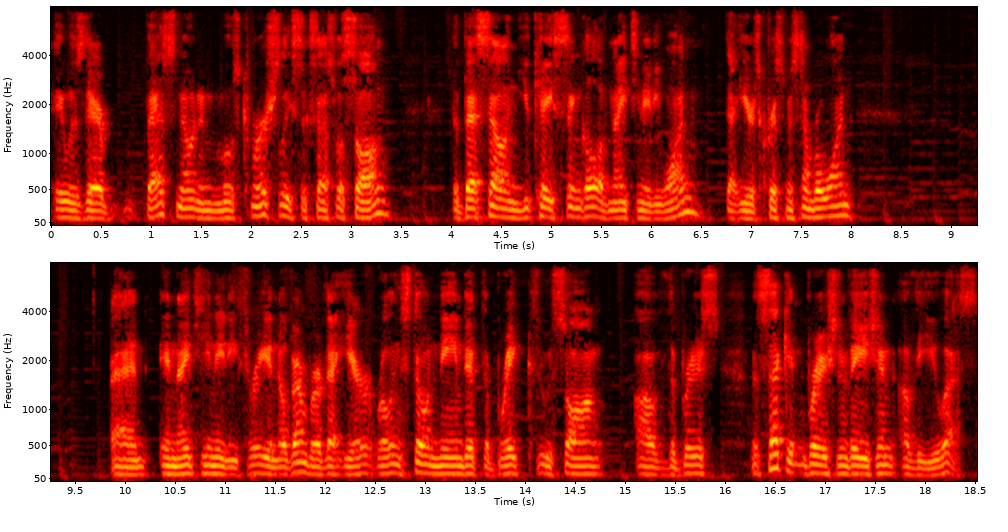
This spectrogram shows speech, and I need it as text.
It was their best known and most commercially successful song, the best selling UK single of 1981, that year's Christmas number one, and in 1983, in November of that year, Rolling Stone named it the breakthrough song of the British, the second British invasion of the U.S.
